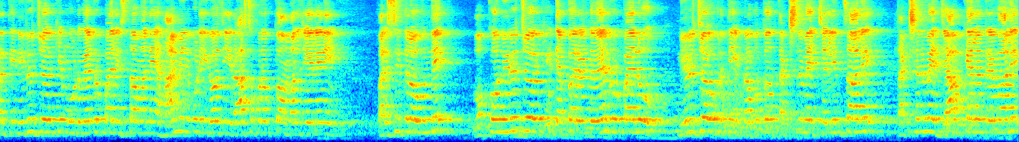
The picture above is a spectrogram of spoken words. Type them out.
ప్రతి నిరుద్యోగికి మూడు వేల రూపాయలు ఇస్తామనే హామీని కూడా ఈరోజు ఈ రాష్ట్ర ప్రభుత్వం అమలు చేయలేని పరిస్థితిలో ఉంది. ఒక్కో నిరుద్యోగికి డెబ్బై రెండు వేల రూపాయలు నిరుద్యోగ వృత్తి ప్రభుత్వం తక్షణమే చెల్లించాలి తక్షణమే జాబ్ క్యాలెండర్ ఇవ్వాలి.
